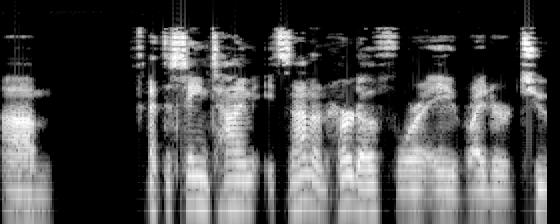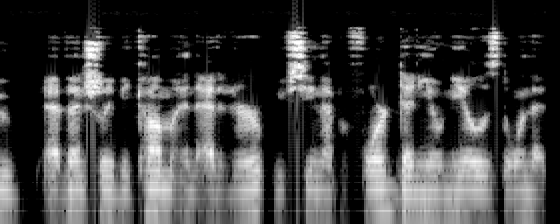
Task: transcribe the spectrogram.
Um, at the same time, it's not unheard of for a writer to eventually become an editor. We've seen that before. Denny O'Neil is the one that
